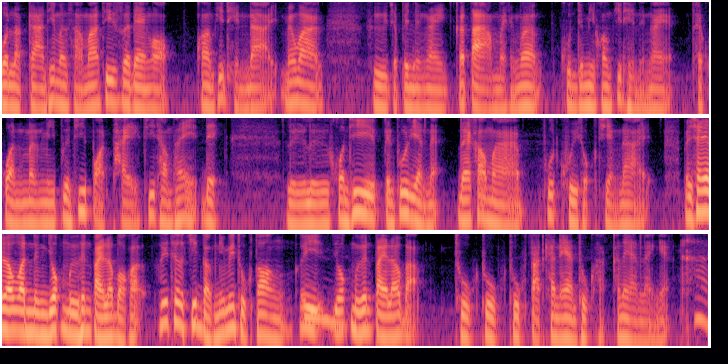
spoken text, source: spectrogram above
บนหลักการที่มันสามารถที่แสดงออกความคิดเห็นได้ ไม่ว่าคือจะเป็นยังไงก็ตามหมายถึงว่าคุณจะมีความคิดเห็นยังไงอะแต่ควรมันมีพื้นที่ปลอดภัยที่ทำให้เด็ก หรือหรือคนที่เป็นผู้เรียนเนี่ยได้เข้ามาพูดคุยถกเถียงได้ ไม่ใช่แล้ววันหนึ่งยกมือขึ้นไปแล้วบอกว่าเฮ้ยเธอคิดแบบนี้ไม่ถูกต้องเฮ้ยยกมือขึ้นไปแล้วแบบ ถูกถูกถูกตัดคะแนนถูกหักคะแนนอะไรเงี้ยค่ะ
